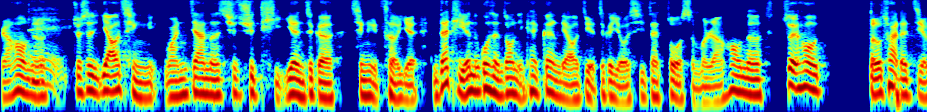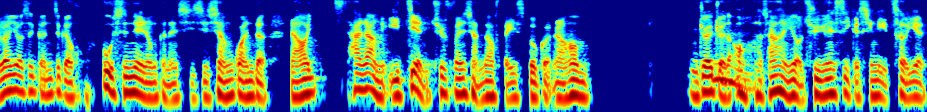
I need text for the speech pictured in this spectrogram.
然后呢，就是邀请玩家呢去去体验这个心理测验。你在体验的过程中，你可以更了解这个游戏在做什么，然后呢，最后。得出来的结论又是跟这个故事内容可能息息相关的，然后它让你一键去分享到 Facebook，然后你就会觉得、嗯哦，好像很有趣，因为是一个心理测验，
